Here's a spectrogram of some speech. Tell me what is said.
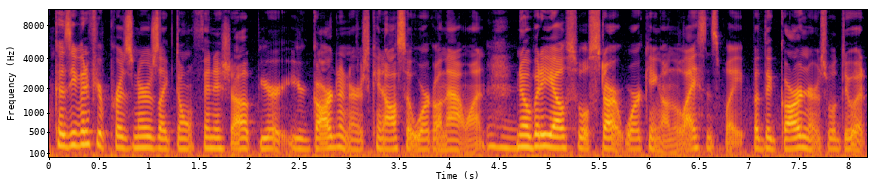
because even if your prisoners like don't finish up, your your gardeners can also work on that one. Mhm. Nobody else will start working on the license plate, but the gardeners will do it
